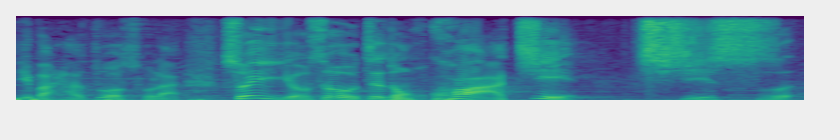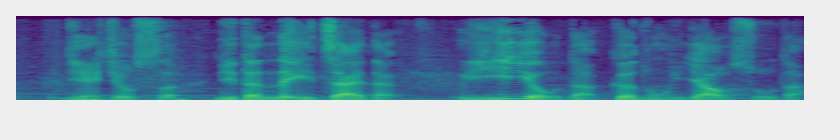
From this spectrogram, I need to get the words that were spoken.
你把它做出来，所以有时候这种跨界，其实也就是你的内在的已有的各种要素的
